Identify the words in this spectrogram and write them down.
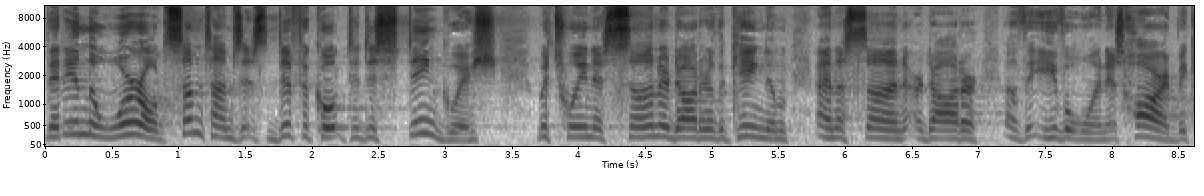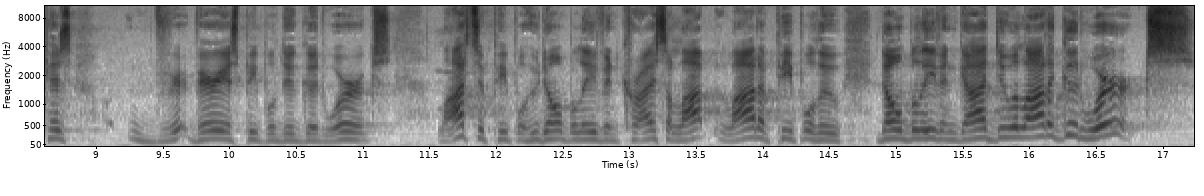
that in the world, sometimes it's difficult to distinguish between a son or daughter of the kingdom and a son or daughter of the evil one. It's hard because various people do good works. Lots of people who don't believe in Christ, a lot, a lot of people who don't believe in God do a lot of good works.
